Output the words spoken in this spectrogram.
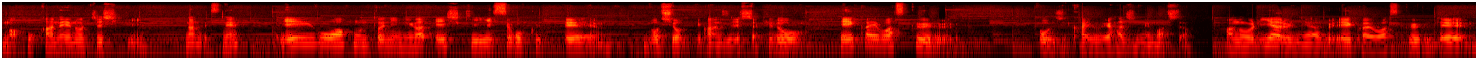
まあ、お金の知識なんですね。英語は本当に苦手意識すごくってどうしようって感じでしたけど英会話スクール当時通い始めました。あのリアルにある英会話スクールで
